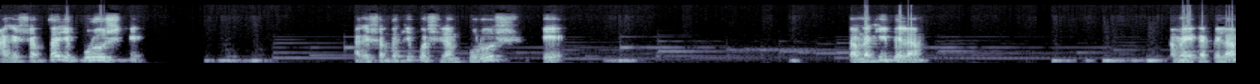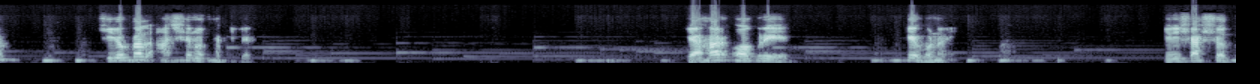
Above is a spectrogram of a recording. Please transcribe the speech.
আগের সপ্তাহে যে পুরুষকে আগের সপ্তাহে কি পড়ছিলাম? পুরুষ কে। আমরা কি পেলাম? আমরা এটা পেলাম, চিরকাল আছেন ও থাকিবেন। যাহার অগ্রে কেহ নাই, যিনি শাশ্বত।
